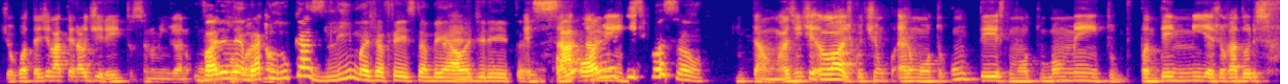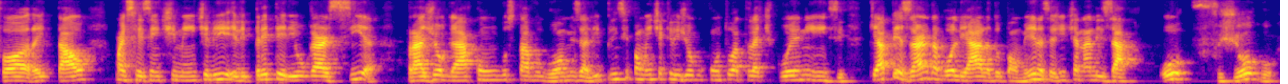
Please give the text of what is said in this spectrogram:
jogou até de lateral direito, se não me engano. Vale lembrar que o Lucas Lima já fez também é, a ala direita. Exatamente. Olha que situação. Então, a gente, lógico, tinha, era um outro contexto, um outro momento, pandemia, jogadores fora e tal, mas recentemente ele, ele preteriu o Garcia para jogar com o Gustavo Gomes ali, principalmente aquele jogo contra o Atlético Goianiense, que apesar da goleada do Palmeiras, se a gente analisar o jogo,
